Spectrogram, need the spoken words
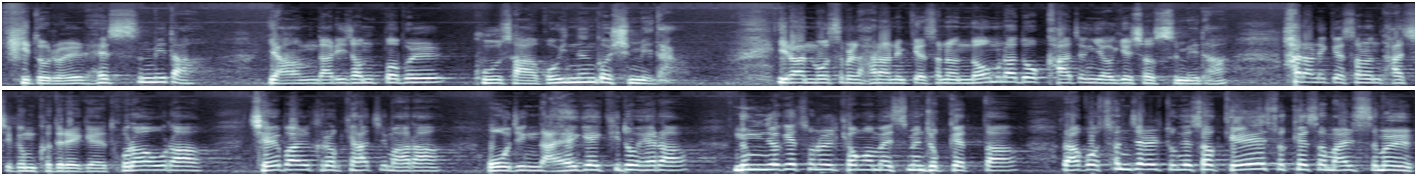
기도를 했습니다. 양다리 전법을 구사하고 있는 것입니다. 이러한 모습을 하나님께서는 너무나도 가정히 여기셨습니다. 하나님께서는 다시금 그들에게 돌아오라. 제발 그렇게 하지 마라. 오직 나에게 기도해라. 능력의 손을 경험했으면 좋겠다. 라고 선제를 통해서 계속해서 말씀을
